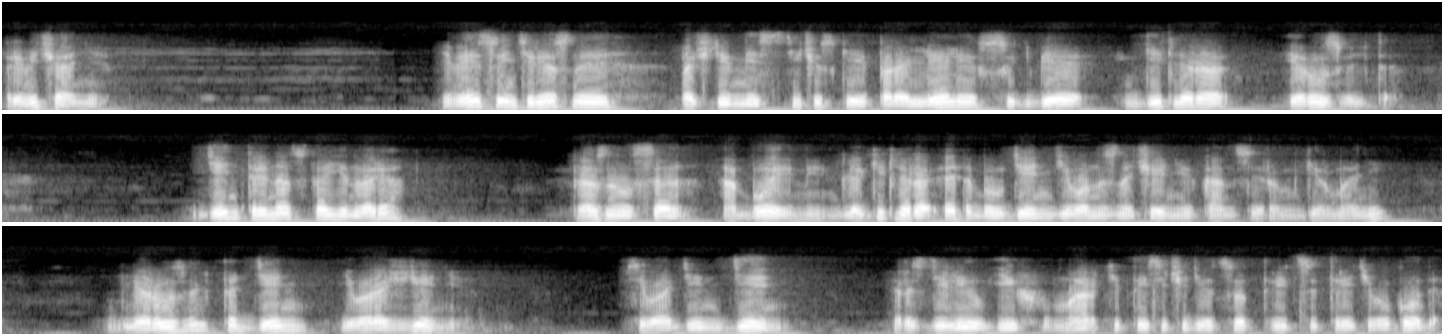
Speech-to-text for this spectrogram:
Примечание. Имеются интересные почти мистические параллели в судьбе Гитлера и Рузвельта. День 13 января праздновался обоими. Для Гитлера это был день его назначения канцлером Германии, для Рузвельта день его рождения. Всего один день разделил их в марте 1933 года,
